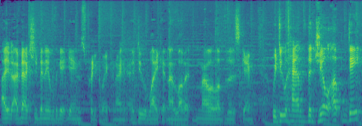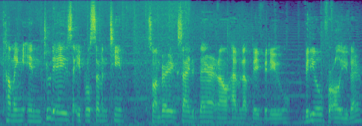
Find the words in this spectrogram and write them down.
I've, I've actually been able to get games pretty quick, and I, I do like it, and I love it, and I love this game. We do have the Jill update coming in two days, April 17th, so I'm very excited there, and I'll have an update video video for all you there.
